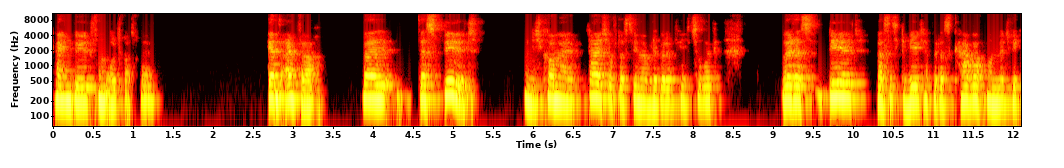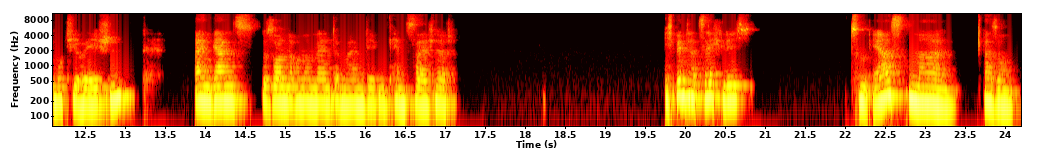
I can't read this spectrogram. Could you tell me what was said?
kein Bild vom Ultra-Trail? Ganz einfach, weil das Bild, und ich komme gleich auf das Thema Glück oder Pech zurück, weil das Bild, was ich gewählt habe, das Cover von Midweek Motivation, einen ganz besonderen Moment in meinem Leben kennzeichnet. Ich bin tatsächlich zum ersten Mal, also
